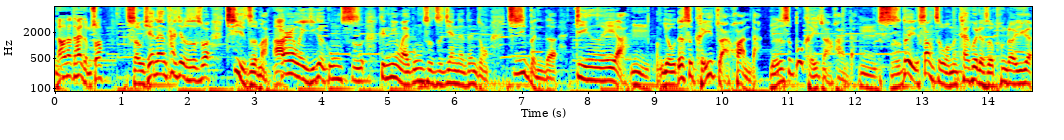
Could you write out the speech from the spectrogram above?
然后他他怎么说？首先呢，他就是说气质嘛，他认为一个公司跟另外公司之间的那种基本的 DNA 啊，嗯，有的是可以转换的，有的是不可以转换的。嗯，死对。上次我们开会的时候碰到一个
